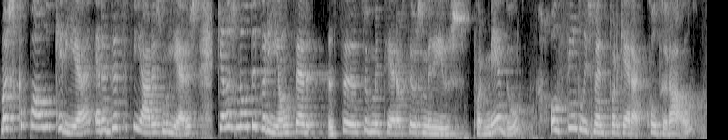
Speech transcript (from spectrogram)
Mas o que Paulo queria era desafiar as mulheres que elas não deveriam ser, se submeter aos seus maridos por medo ou simplesmente porque era cultural.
